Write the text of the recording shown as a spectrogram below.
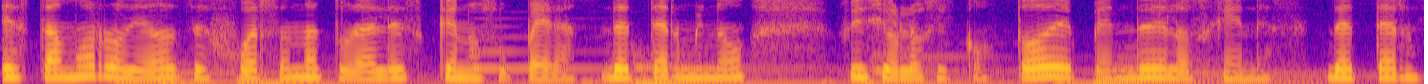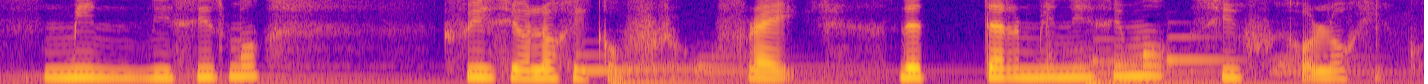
estamos rodeados de fuerzas naturales que nos superan. Determino fisiológico, todo depende de los genes. Determinismo fisiológico, Freire. Determinismo psicológico.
